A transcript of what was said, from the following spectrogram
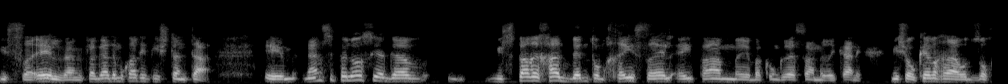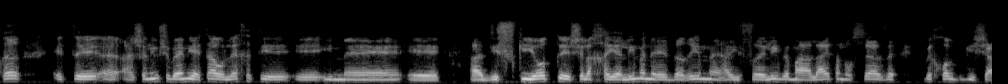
ישראל והמפלגה הדמוקרטית השתנתה. ננסי פלוסי, אגב, מספר אחד בין תומכי ישראל אי פעם בקונגרס האמריקני. מי שעוקב אחריה עוד זוכר את השנים שבהם היא הייתה הולכת עם הדיסקיות של החיילים הנהדרים הישראלים ומעלה את הנושא הזה בכל פגישה.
